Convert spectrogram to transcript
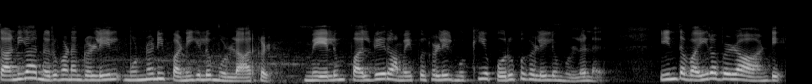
தனியார் நிறுவனங்களில் முன்னணி பணியிலும் உள்ளார்கள். மேலும் பல்வேறு அமைப்புகளில் முக்கிய பொறுப்புகளிலும் உள்ளனர். இந்த வைர விழா ஆண்டில்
